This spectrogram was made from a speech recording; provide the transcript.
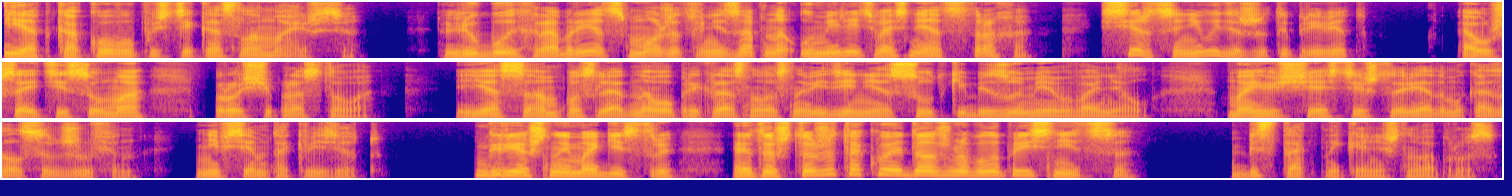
И от какого пустяка сломаешься. Любой храбрец может внезапно умереть во сне от страха. Сердце не выдержит, и привет. А уж сойти с ума проще простого. Я сам после одного прекрасного сновидения сутки безумием вонял. Мое счастье, что рядом оказался Джуфин. Не всем так везет. «Грешные магистры, это что же такое должно было присниться?» Бестактный, конечно, вопрос.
